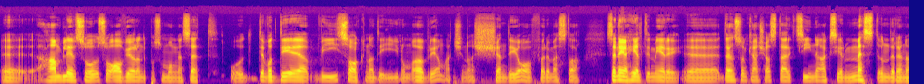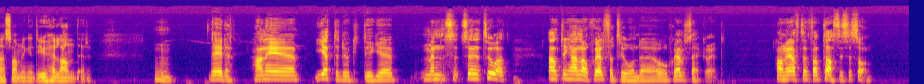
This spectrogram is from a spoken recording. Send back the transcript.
Eh, han blev så, så avgörande på så många sätt. Och det var det vi saknade i de övriga matcherna, kände jag för det mesta. Sen är jag helt med dig. Eh, den som kanske har stärkt sina aktier mest under den här samlingen, det är ju Helander. Mm. Det är det. Han är jätteduktig, eh, men sen jag tror jag att allting handlar om självförtroende och självsäkerhet. Han har haft en fantastisk säsong.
